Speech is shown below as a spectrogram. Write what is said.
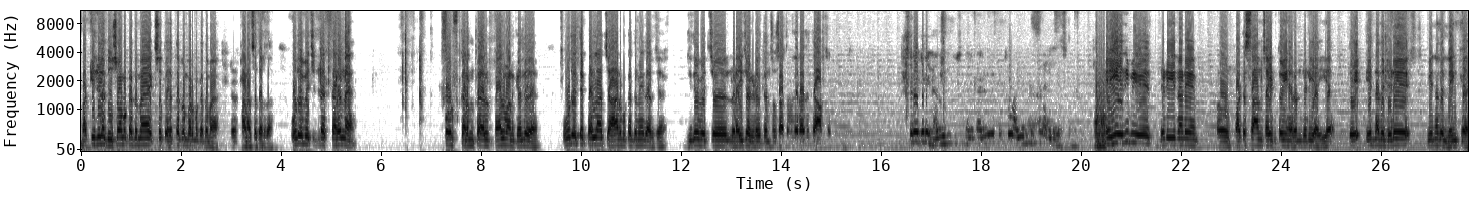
ਬਾਕੀ ਜਿਹੜਾ ਦੂਸਰਾ ਮੁਕੱਦਮਾ ਹੈ 173 ਨੰਬਰ ਮੁਕੱਦਮਾ ਹੈ ਜਿਹੜਾ ਥਾਣਾ ਸਦਰ ਦਾ। ਉਹਦੇ ਵਿੱਚ ਜਿਹੜਾ ਕਰਨ ਹੈ ਉਰਫ ਕਰਨ ਪਹਿਲ ਪਹਿਲਵਾਨ ਕਹਿੰਦੇ ਆ ਉਹਦੇ ਤੇ ਪਹਿਲਾਂ ਚਾਰ ਮੁਕੱਦਮੇ ਦਰਜ ਹੈ ਜਿਹਦੇ ਵਿੱਚ ਲੜਾਈ ਝਗੜੇ 307 ਵਗੈਰਾ ਤੇ ਆਪ ਸਕਦੇ ਸਰ ਜਿਹੜੀ ਦੀ ਤੁਸੀਂ ਗੱਲ ਕਰ ਰਹੇ ਹੋ ਕਿੱਥੋਂ ਆਈ ਹੈ ਕਿੱਥੇ ਲੈ ਕੇ ਗਏ ਇਸ ਨੂੰ ਇਹੀ ਹੈ ਜੀ ਵੀ ਇਹ ਜਿਹੜੀ ਇਹਨਾਂ ਨੇ ਪਾਕਿਸਤਾਨ ਸਾਈਡ ਤੋਂ ਹੀ ਹੈਰਨ ਜਿਹੜੀ ਆਈ ਹੈ ਤੇ ਇਹਨਾਂ ਦੇ ਜਿਹੜੇ ਵੀ ਇਹਨਾਂ ਦੇ ਲਿੰਕ ਹੈ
